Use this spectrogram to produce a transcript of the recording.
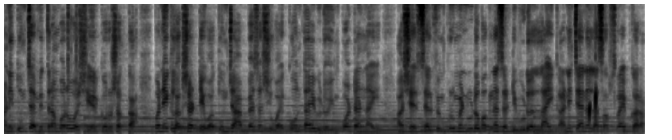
आणि तुमच्या मित्रांबरोबर शेअर करू शकता. पण एक लक्षात ठेवा तुमच्या अभ्यासाशिवाय कोणताही व्हिडिओ इम्पॉर्टंट नाही. असे सेल्फ इम्प्रुव्हमेंट व्हिडिओ बघण्यासाठी व्हिडिओ लाईक आणि चॅनलला सबस्क्राईब करा.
